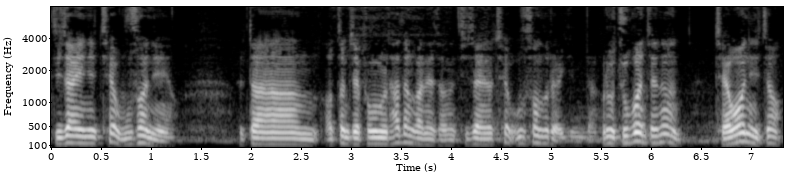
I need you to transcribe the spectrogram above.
디자인이 최우선이에요. 일단 어떤 제품을 사든 간에 저는 디자인을 최우선으로 여깁니다. 그리고 두 번째는 재원이죠.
